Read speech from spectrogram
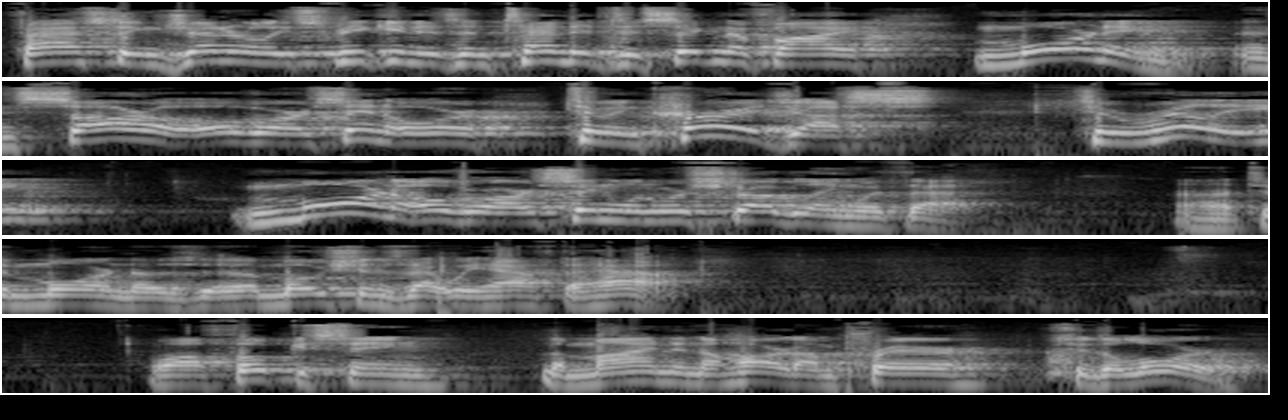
Fasting, generally speaking, is intended to signify mourning and sorrow over our sin or to encourage us to really mourn over our sin when we're struggling with that. Uh, to mourn those emotions that we have to have while focusing the mind and the heart on prayer to the Lord.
